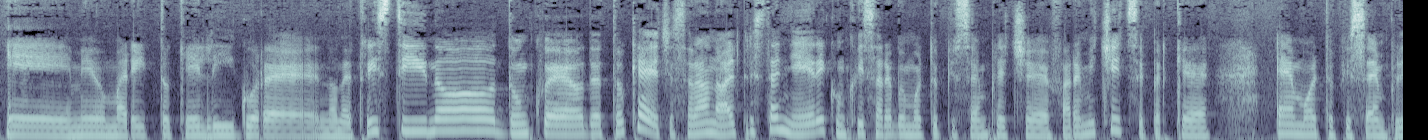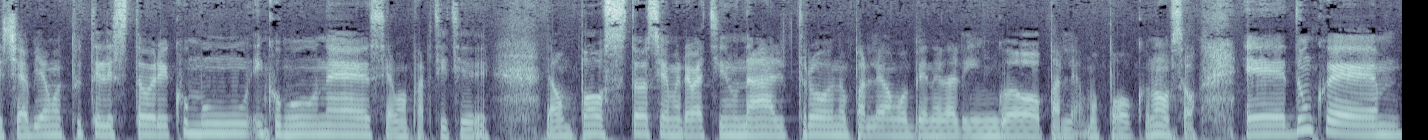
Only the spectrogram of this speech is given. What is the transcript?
e mio marito che è ligure non è tristino, dunque ho detto ok, ci saranno altri stranieri con cui sarebbe molto più semplice fare amicizie perché è molto più semplice. Abbiamo tutte le storie comu- in comune, siamo partiti da un posto, siamo arrivati in un altro, non parliamo bene la lingua parliamo poco, non lo so. E dunque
